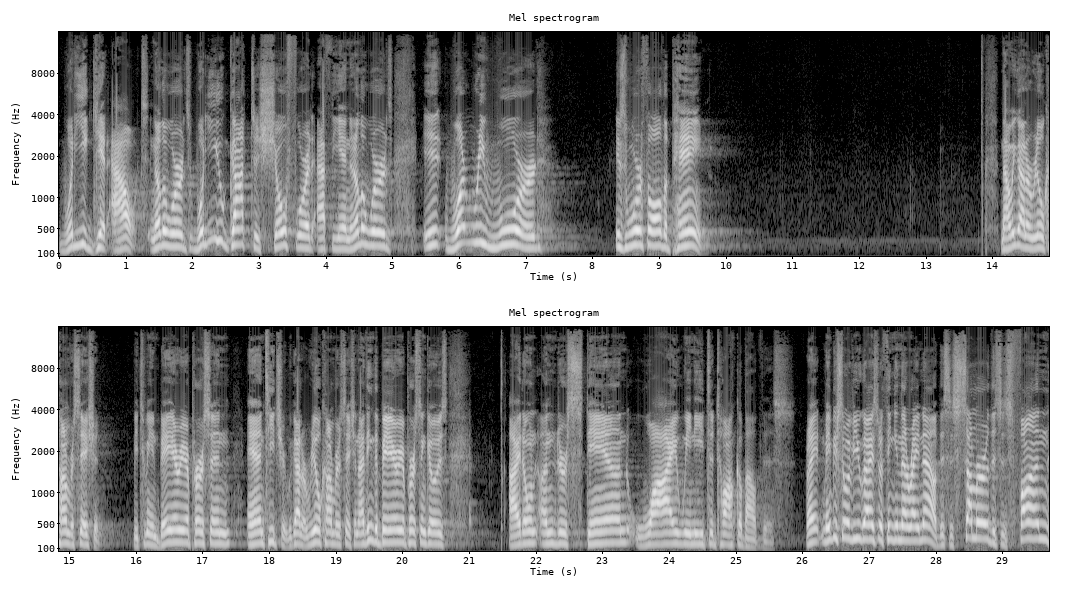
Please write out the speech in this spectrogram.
what do you get out? In other words, what do you got to show for it at the end? In other words, it, what reward is worth all the pain? Now we got a real conversation between Bay Area person and teacher. We got a real conversation. I think the Bay Area person goes, I don't understand why we need to talk about this right? Maybe some of you guys are thinking that right now. This is summer, this is fun.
